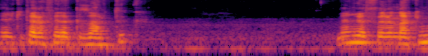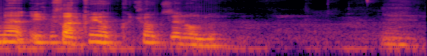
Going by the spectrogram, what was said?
Her iki tarafı da kızarttık. Bence fırındakinde hiçbir farkı yok. Çok güzel oldu. Evet.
